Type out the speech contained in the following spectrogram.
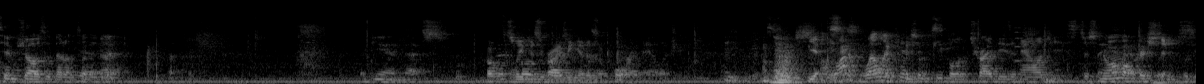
Tim Shaw said that on Sunday Yeah. night. Again, that's. Hopefully that's describing it as a poor analogy. A lot of well-intentioned people have tried these analogies. Just normal Christians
